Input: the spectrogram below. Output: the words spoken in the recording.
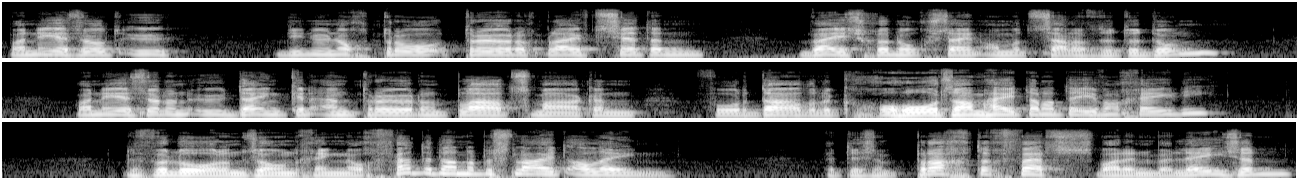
Wanneer zult u, die nu nog treurig blijft zitten, wijs genoeg zijn om hetzelfde te doen? Wanneer zullen uw denken en treuren plaats maken voor dadelijke gehoorzaamheid aan het evangelie? De verloren zoon ging nog verder dan het besluit alleen. Het is een prachtig vers waarin we lezen:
